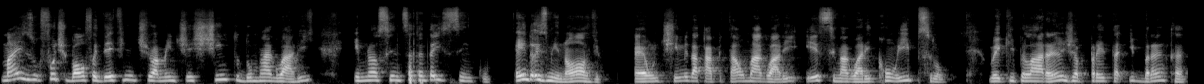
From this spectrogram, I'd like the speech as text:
mas o futebol foi definitivamente extinto do Maguari em 1975. Em 2009, é um time da capital, Maguari, esse Maguari com Y, uma equipe laranja, preta e branca,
